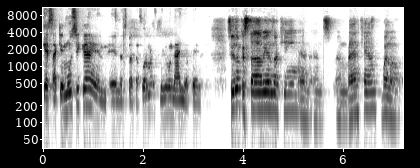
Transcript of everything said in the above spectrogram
Que saqué música en, en las plataformas, tiene un año apenas. Sí, lo que estaba viendo aquí en, en, en Bandcamp, bueno,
